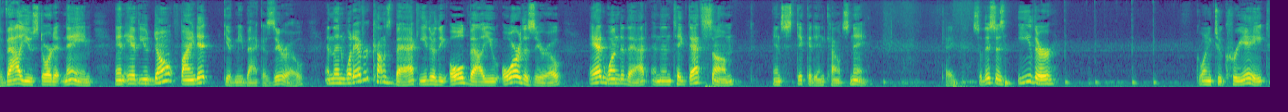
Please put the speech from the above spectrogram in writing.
value stored at name. And if you don't find it, give me back a zero. And then whatever comes back, either the old value or the zero, add 1 to that, and then take that sum and stick it in count's name. Okay, so this is either going to create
